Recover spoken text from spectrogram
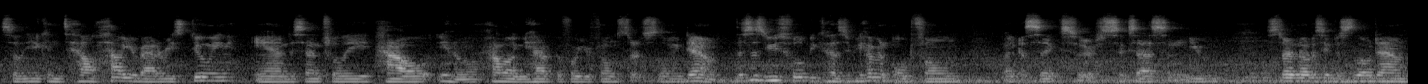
so that you can tell how your battery's doing and essentially how you know how long you have before your phone starts slowing down. This is useful because if you have an old phone like a 6 or 6S and you start noticing to slow down,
